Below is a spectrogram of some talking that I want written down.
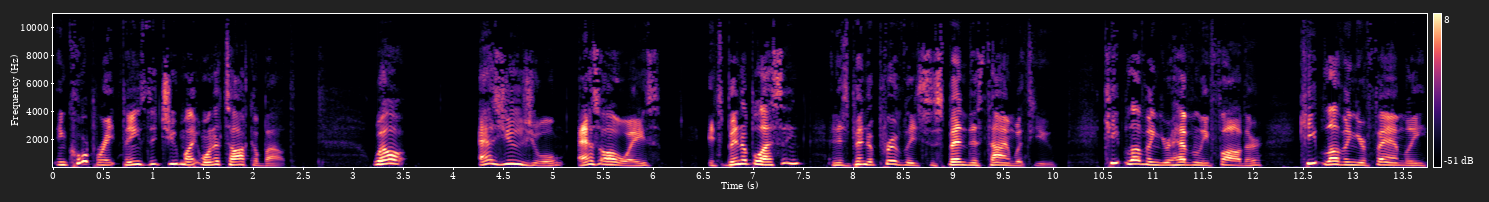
incorporate things that you might want to talk about. Well, as usual, as always, it's been a blessing and it's been a privilege to spend this time with you. Keep loving your Heavenly Father, keep loving your family,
